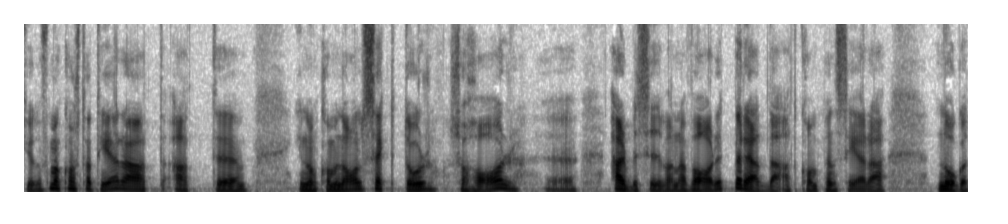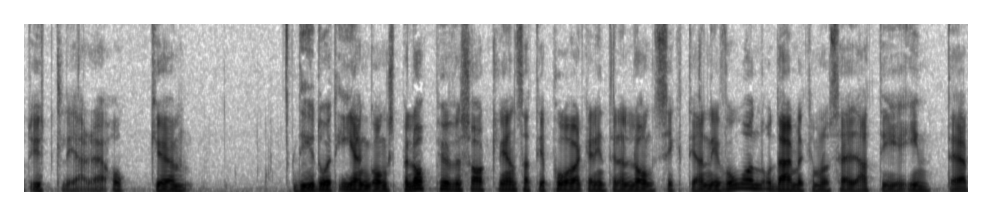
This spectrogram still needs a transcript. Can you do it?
då får man konstatera att, att eh, inom kommunal sektor så har eh, arbetsgivarna varit beredda att kompensera något ytterligare. Och ehm, det är då ett engångsbelopp huvudsakligen så att det påverkar inte den långsiktiga nivån och därmed kan man säga att det inte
